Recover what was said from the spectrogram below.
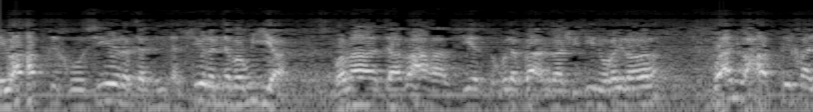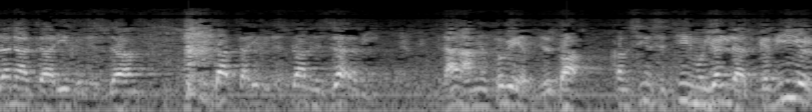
يحقق سيرة السيرة النبوية وما تابعها سيرة الخلفاء الراشدين وغيرها وأن يحقق لنا تاريخ الإسلام كتاب تاريخ الإسلام للذهبي الآن عم ينطبع يطلع 50 60 مجلد كبير.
